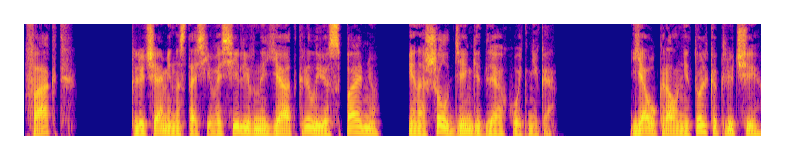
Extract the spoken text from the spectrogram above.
Факт. Ключами Настасьи Васильевны я открыл ее спальню и нашел деньги для охотника. Я украл не только ключи,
